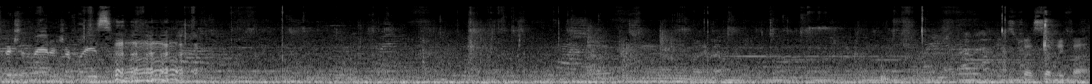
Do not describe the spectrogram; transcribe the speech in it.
Just picture the manager, please. let's try seventy-five.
